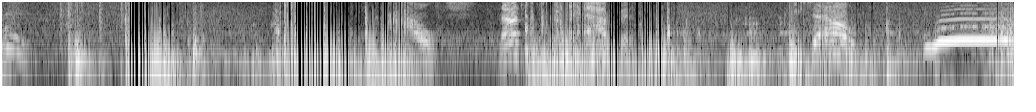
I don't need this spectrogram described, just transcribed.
Boom! Ouch! That's what's going to happen. Peace out. Woo!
